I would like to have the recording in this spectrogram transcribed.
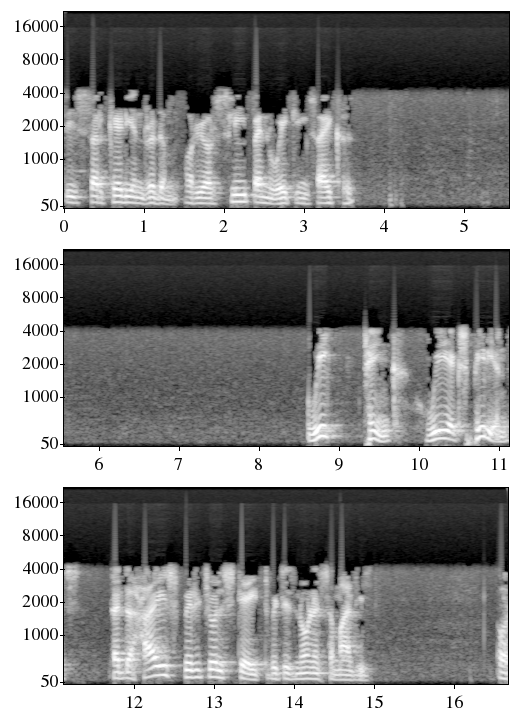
the circadian rhythm or your sleep and waking cycle, we think we experience that the high spiritual state, which is known as samadhi or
